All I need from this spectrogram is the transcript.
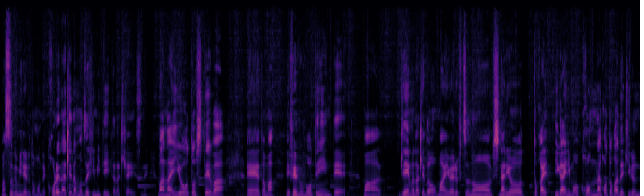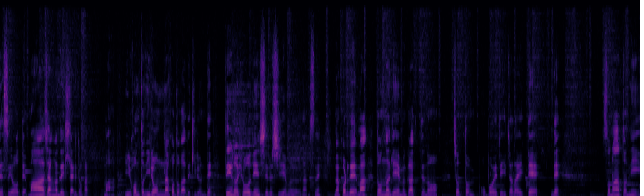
まあ、すぐ見れると思うんで、これだけでもぜひ見ていただきたいですね。まあ、内容としては、えーまあ、FF14 って、まあ、ゲームだけど、まあ、いわゆる普通のシナリオとか以外にもこんなことができるんですよって麻雀ができたりとかまあ、本当にいろんなことができるんでっていうのを表現してる CM なんですね。まあ、これで、まあ、どんなゲームかっていうのをちょっと覚えていただいてでその後に、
